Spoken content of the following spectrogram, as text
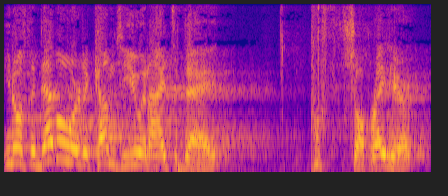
You know, if the devil were to come to you and I today, poof, show up right here,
